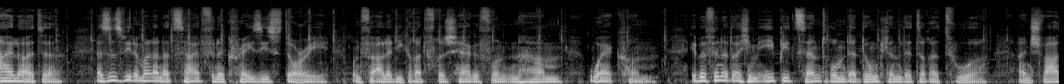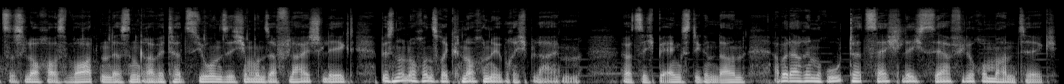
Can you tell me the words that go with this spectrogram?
Hi Leute, es ist wieder mal an der Zeit für eine crazy Story und für alle, die gerade frisch hergefunden haben, welcome. Ihr befindet euch im Epizentrum der dunklen Literatur, ein schwarzes Loch aus Worten, dessen Gravitation sich um unser Fleisch legt, bis nur noch unsere Knochen übrig bleiben. Hört sich beängstigend an, aber darin ruht tatsächlich sehr viel Romantik.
